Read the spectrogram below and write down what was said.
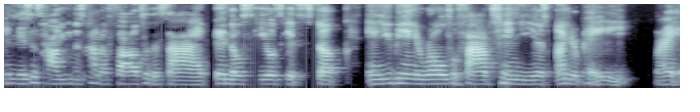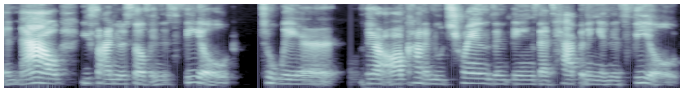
And this is how you just kind of fall to the side and those skills get stuck and you be in your role for five ten years underpaid right? And now you find yourself in this field to where there are all kind of new trends and things that's happening in this field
